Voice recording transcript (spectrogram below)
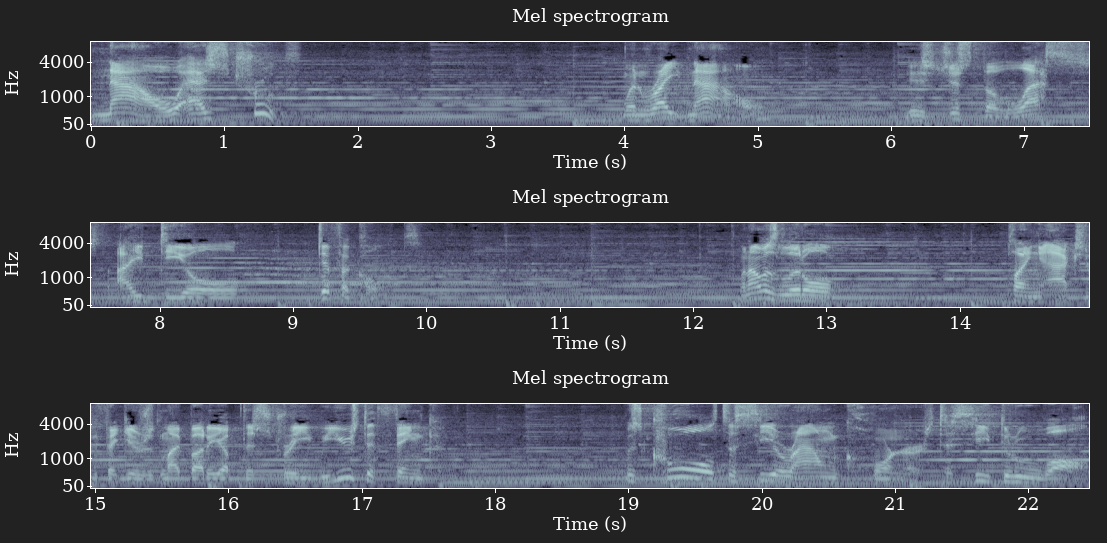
now as truth? When right now is just the less ideal difficult. When I was little, playing action figures with my buddy up the street, we used to think it was cool to see around corners, to see through walls,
